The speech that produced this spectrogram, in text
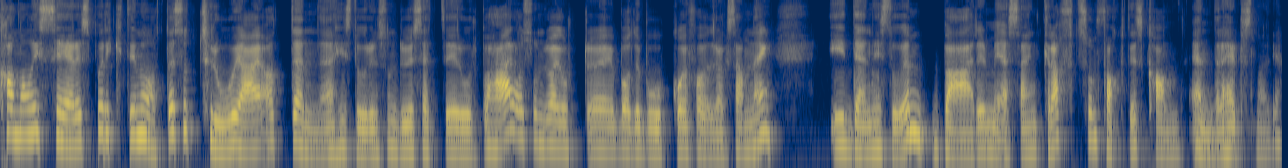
kanaliseres på riktig måte, så tror jeg at denne historien som du setter ord på her, og som du har gjort i både bok og i foredragssammenheng, i den historien bærer med seg en kraft som faktisk kan endre Helse-Norge.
